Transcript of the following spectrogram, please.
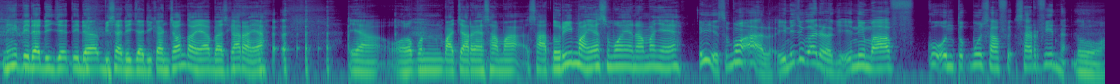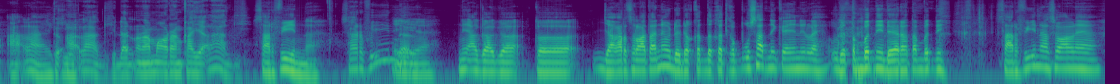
Nih tidak dija- tidak bisa dijadikan contoh ya Baskara ya. Ya, walaupun pacarnya sama satu rima ya semuanya namanya ya. Iya, semua A loh. Ini juga ada lagi. Ini maafku untukmu Sarvina. Tuh, A lagi. Itu A lagi dan nama orang kaya lagi. Sarvina. Sarvina. Iya. Ini agak-agak ke Jakarta Selatannya udah deket-deket ke pusat nih kayaknya nih leh. Udah tebet nih daerah tebet nih. Sarvina soalnya.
